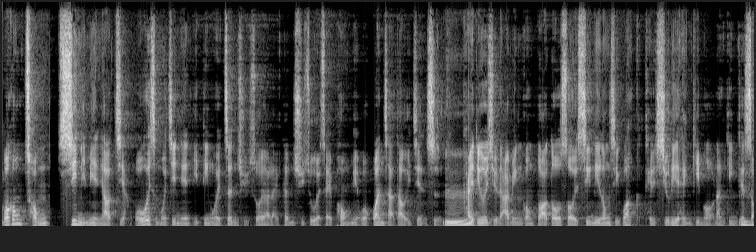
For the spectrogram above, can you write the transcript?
我讲从心里面要讲，我为什么今天一定会争取说要来跟许主委再碰面？我观察到一件事，开庭会觉得阿明讲大多数的行李东西，我修理很紧哦，咱紧结束，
